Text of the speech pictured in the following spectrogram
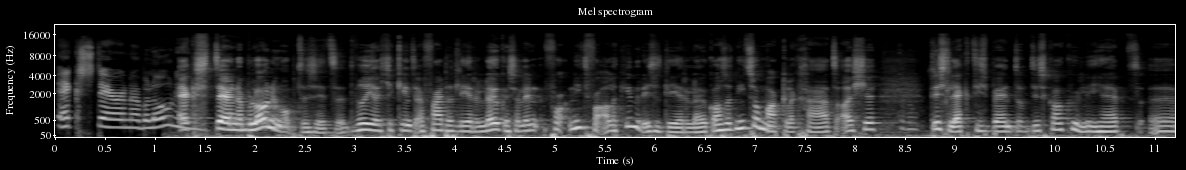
Externe beloning. externe beloning op te zitten. Wil je dat je kind ervaart dat leren leuk is? Alleen voor, niet voor alle kinderen is het leren leuk. Als het niet zo makkelijk gaat, als je dyslectisch bent of dyscalculie hebt... eh,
